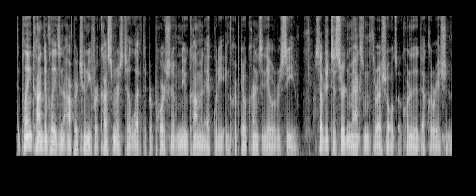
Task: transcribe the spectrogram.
The plan contemplates an opportunity for customers to elect the proportion of new common equity and cryptocurrency they will receive, subject to certain maximum thresholds according to the declaration.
